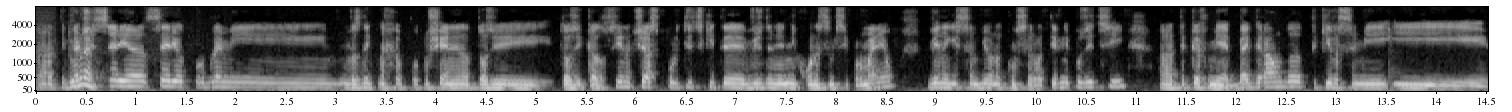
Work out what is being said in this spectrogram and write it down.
А, така Добре. че серия, серия от проблеми възникнаха по отношение на този, този казус. Иначе аз политическите виждания никога не съм си променял. Винаги съм бил на консервативни позиции. А, такъв ми е бекграунда, такива са ми и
